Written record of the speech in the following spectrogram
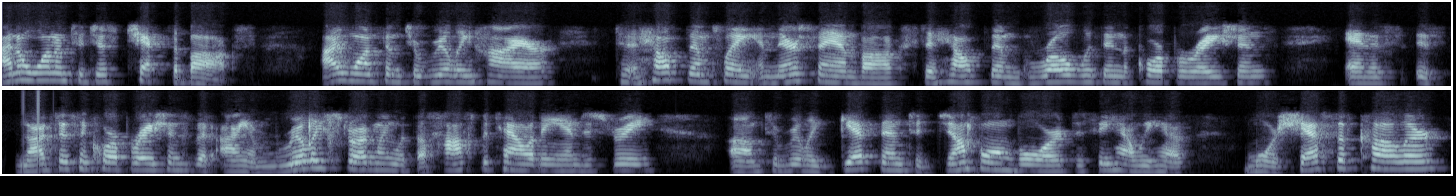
I don't want them to just check the box. I want them to really hire to help them play in their sandbox, to help them grow within the corporations. And it's, it's not just in corporations, but I am really struggling with the hospitality industry um, to really get them to jump on board to see how we have more chefs of color.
